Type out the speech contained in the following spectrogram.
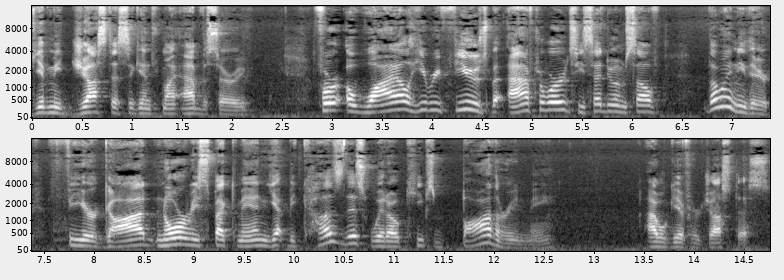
Give me justice against my adversary. For a while he refused, but afterwards he said to himself, Though I neither fear God nor respect man, yet because this widow keeps bothering me, I will give her justice,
